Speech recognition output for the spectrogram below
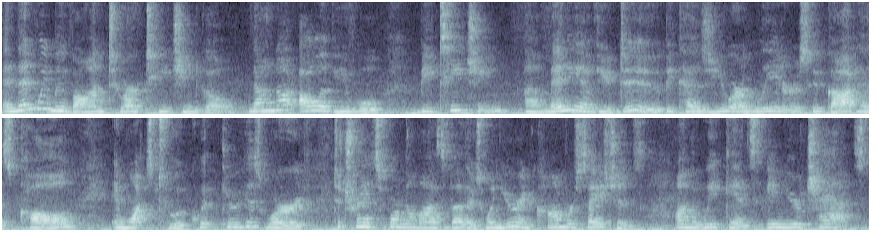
And then we move on to our teaching goal. Now, not all of you will be teaching. Uh, many of you do because you are leaders who God has called and wants to equip through His Word to transform the lives of others. When you're in conversations on the weekends, in your chats,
